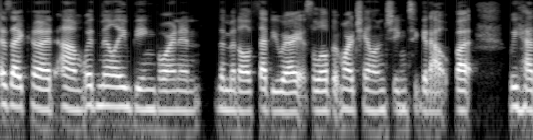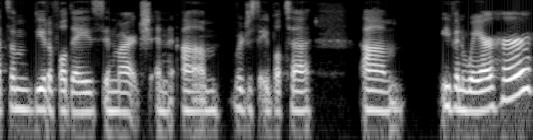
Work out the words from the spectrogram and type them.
as i could. Um, with millie being born in the middle of february it was a little bit more challenging to get out but we had some beautiful days in march and um, we're just able to um, even wear her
